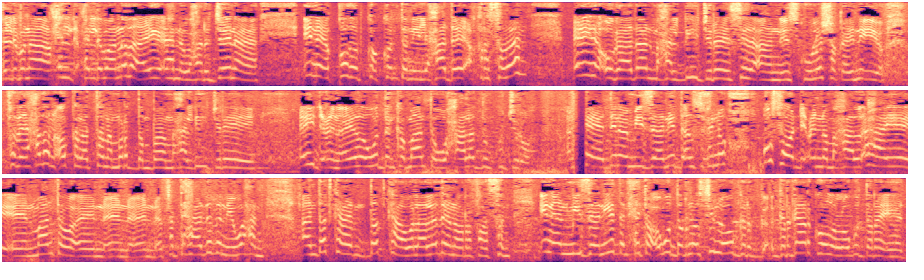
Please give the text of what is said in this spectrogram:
Xildhibaanada ayaga ahna waxaa rajaynaya inay qodobka konton iyo lixaad ay akhrisadaan ayna ogaadaan maxaa la jiray sida aan iskuulo shaqayna iyo fadeexadan oo kaletana mar dambe maxaa la jiray. Ay dhicin ayadoo waddanka maanta uu xaaladan ku jiro. Ahayd inaan miisaaniyadda ansixino u soo dhicinno maxaa la dhahaye maanta fatahaadadan iyo waxaan aan dadkan dadka walaaladeenoo rafaadsan. In aan miisaaniyaddan xitaa ugu darno si loo gargaarkooda loogu daray ahayd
